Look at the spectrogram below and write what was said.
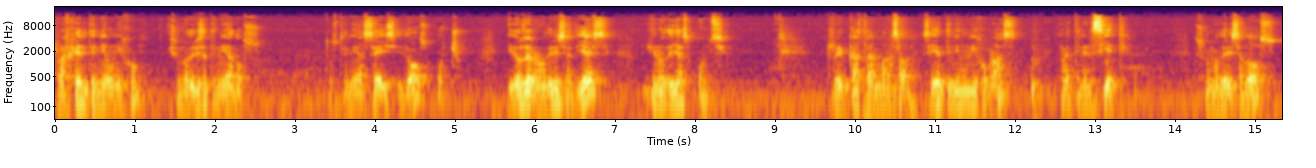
Rachel tenía un hijo y su nodriza tenía dos. Entonces tenía seis y dos, ocho. Y dos de la nodriza, diez. Y uno de ellas, once. Rivka estaba embarazada. Si ella tenía un hijo más, iba a tener siete. Su nodriza dos,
